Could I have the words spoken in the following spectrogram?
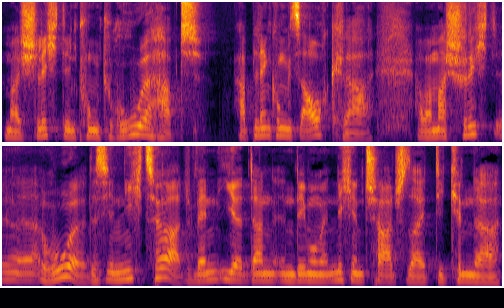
mal schlicht den Punkt Ruhe habt. Ablenkung ist auch klar, aber mal schlicht äh, Ruhe, dass ihr nichts hört, wenn ihr dann in dem Moment nicht in Charge seid, die Kinder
